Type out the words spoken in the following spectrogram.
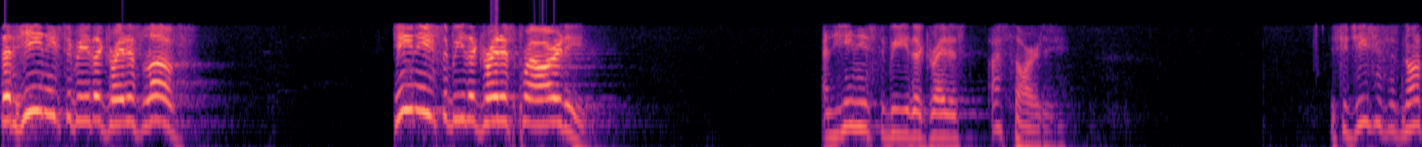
that he needs to be the greatest love. He needs to be the greatest priority. And He needs to be the greatest authority. You see, Jesus is not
